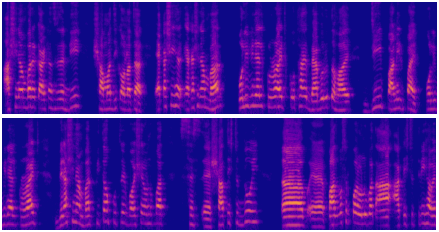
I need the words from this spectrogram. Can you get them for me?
আশি নাম্বারের কারেক্ট আনসার ডি, সামাজিক অনাচার। একাশি একাশি নাম্বার, পলিভিনাইল ক্লোরাইড কোথায় ব্যবহৃত হয়? ডি, পানির পাইপ। পলিভিনাইল ক্লোরাইড, বিরাশি নাম্বার, পিতা পুত্রের বয়সের অনুপাত সাত ইস্টু দুই পাঁচ বছর পর অনুপাত আট ইস্টু থ্রি হবে।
